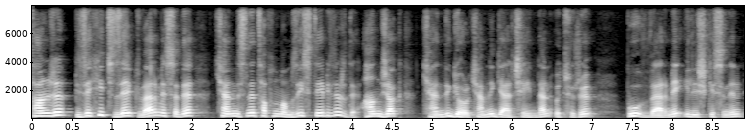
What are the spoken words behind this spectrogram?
Tanrı bize hiç zevk vermese de kendisine tapınmamızı isteyebilirdi. Ancak kendi görkemli gerçeğinden ötürü bu verme ilişkisinin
